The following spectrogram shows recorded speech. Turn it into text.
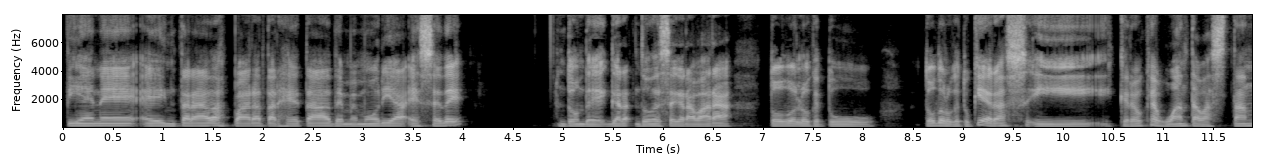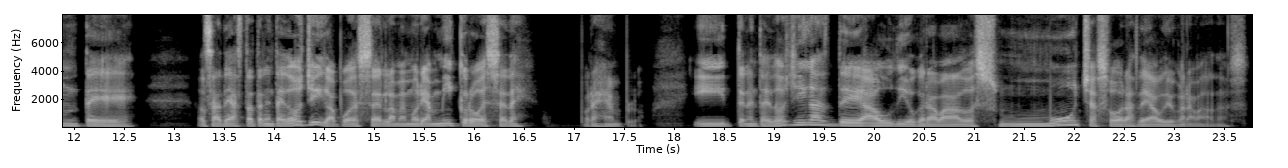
Tiene entradas para tarjeta de memoria SD, donde, donde se grabará todo lo que tú todo lo que tú quieras y creo que aguanta bastante, o sea, de hasta 32 GB puede ser la memoria micro SD, por ejemplo. Y 32 GB de audio grabado es muchas horas de audio grabadas.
